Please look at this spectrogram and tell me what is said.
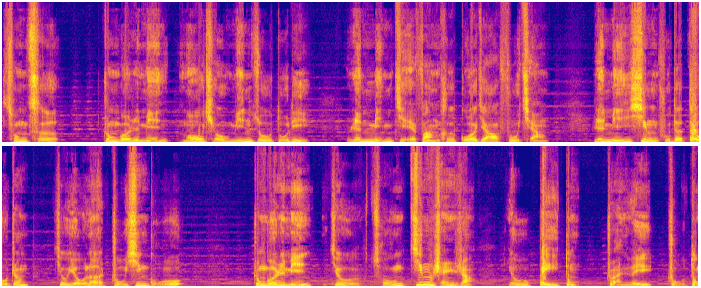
从此，中国人民谋求民族独立、人民解放和国家富强、人民幸福的斗争就有了主心骨。中国人民就从精神上由被动转为主动。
